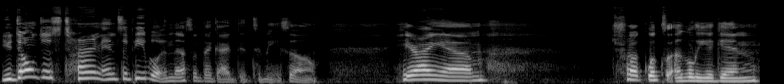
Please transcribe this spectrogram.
You don't just turn into people, and that's what that guy did to me. So here I am. Truck looks ugly again.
